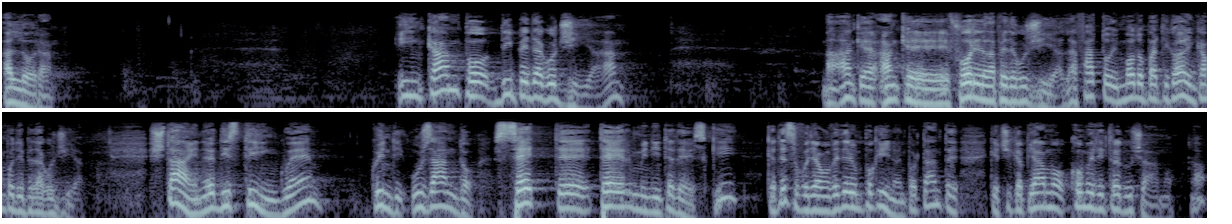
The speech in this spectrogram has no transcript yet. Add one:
allora, in campo di pedagogia, ma anche, anche, fuori dalla pedagogia, l'ha fatto in modo particolare in campo di pedagogia. Steiner distingue, quindi usando sette termini tedeschi, che adesso vogliamo vedere un pochino, è importante che ci capiamo come li traduciamo, no?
